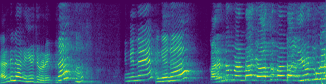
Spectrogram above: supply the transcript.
കറണ്ടില്ല അങ്ങ് ജീവിച്ചൂടെ എങ്ങനെ? എങ്ങനെ? കറണ്ടും വേണ്ട ഗ്യാസും വേണ്ട ജീവിച്ചൂടെ.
